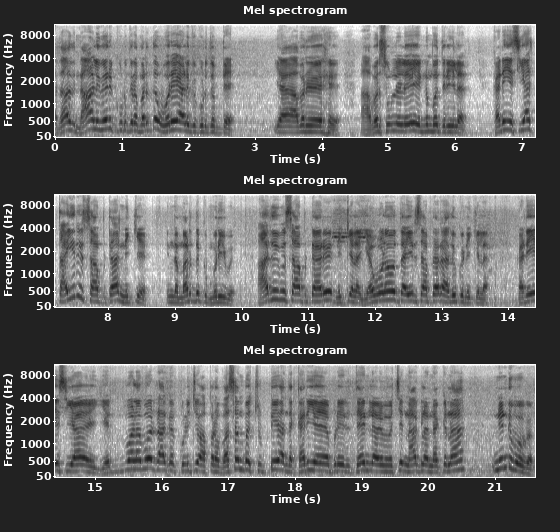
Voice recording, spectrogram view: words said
அதாவது நாலு பேருக்கு கொடுக்குற மருந்தை ஒரே ஆளுக்கு கொடுத்துவிட்டேன் அவர் அவர் சூழ்நிலையே என்னமோ தெரியல. கடைசியாக தயிர் சாப்பிட்டா நிற்க இந்த மருந்துக்கு முறிவு. அதுவும் சாப்பிட்டாரு நிற்கலை எவ்வளோ தயிர் சாப்பிட்டாரு அதுக்கும் நிற்கலை கடைசியாக எவ்வளவோ நாங்கள் குளித்தோம் அப்புறம் வசம்பை சுட்டு அந்த கறியை அப்படி தேனில் வச்சு நாக்கில் நக்குனா நின்று போகும்.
